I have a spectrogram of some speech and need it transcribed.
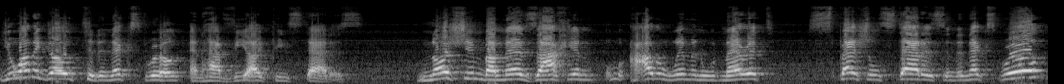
You want to go to the next world and have VIP status. Noshim bameh zachin, how do women merit special status in the next world?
